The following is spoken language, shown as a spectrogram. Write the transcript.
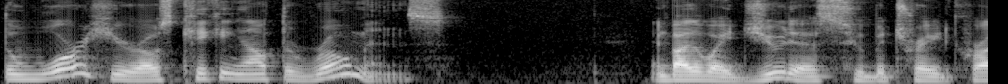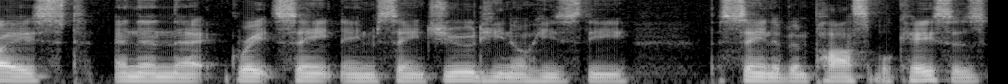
the war heroes kicking out the Romans. And by the way, Judas, who betrayed Christ, and then that great saint named St. Jude, you know, he's the the saint of impossible cases,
